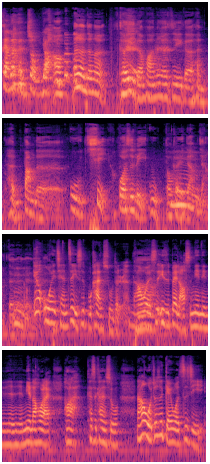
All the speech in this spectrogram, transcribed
讲的很重要。哦，那个真的可以的话，那个是一个很很棒的武器或是礼物，都可以这样讲。对对对对因为我以前自己是不看书的人，然后我也是一直被老师念念念念念念到后来，好啦，开始看书。然后我就是给我自己，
